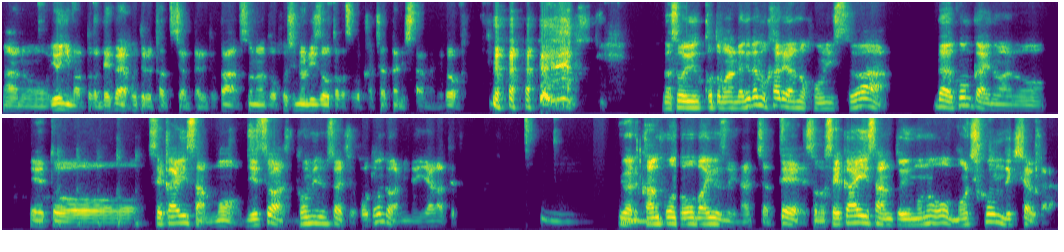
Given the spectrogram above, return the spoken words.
あの、ユニマットがでかいホテル建てちゃったりとか、その後星野リゾートがすごい買っちゃったりしたんだけど、まあそういうこともあるんだけども、彼らの本質は、だから今回のあの、えっ、と、世界遺産も、実は島民の人たちほとんどがみんな嫌がってた。いわゆる観光の overuse になっちゃって、その世界遺産というものを持ち込んできちゃうから、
